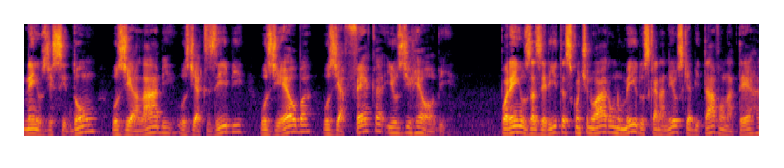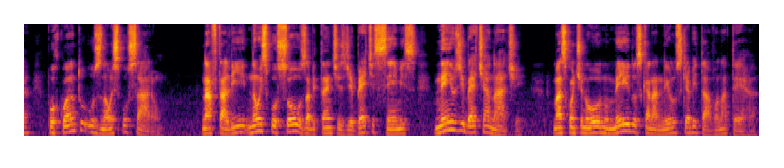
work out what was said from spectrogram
nem os de Sidom, os de Alabe, os de Axibe, os de Elba, os de Afeca e os de Reobe. Porém, os azeritas continuaram no meio dos cananeus que habitavam na terra, porquanto os não expulsaram. Naftali não expulsou os habitantes de Bet-Semes, nem os de Bet-Anate, mas continuou no meio dos cananeus que habitavam na terra.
